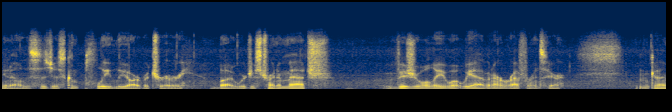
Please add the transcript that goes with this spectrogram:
you know, this is just completely arbitrary but we're just trying to match visually what we have in our reference here. Okay,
